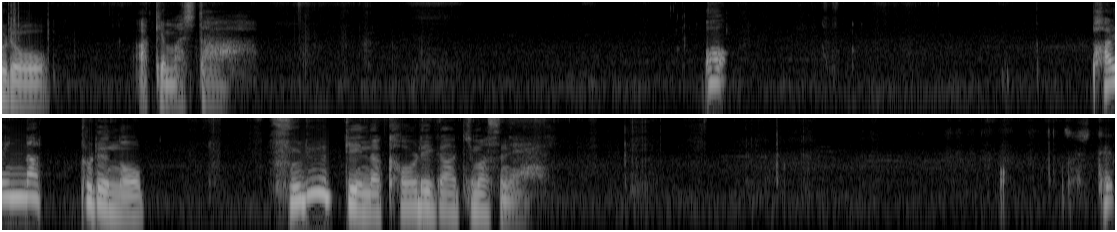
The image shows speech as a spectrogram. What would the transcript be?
袋を開けました。あパイナップルのフルーティーな香りがきますね。そして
